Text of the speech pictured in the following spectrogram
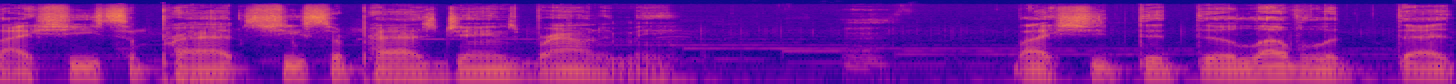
Like she surpassed she surpassed James Brown and me. Hmm. Like she did the level of that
